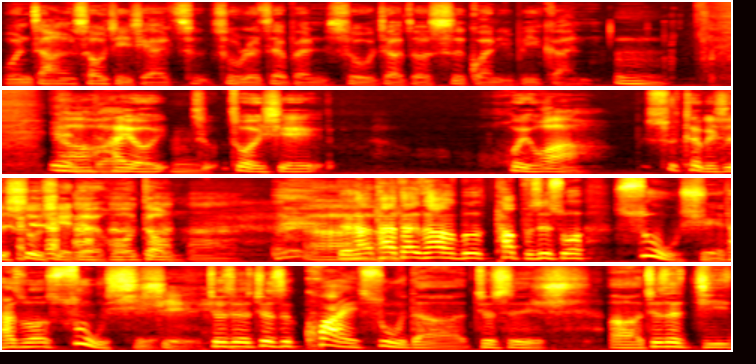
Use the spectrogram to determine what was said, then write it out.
文章收集起来，出出了这本书，叫做《试管与笔杆》。嗯，然后还有做做一些绘画。数特别是数学的活动。啊，对他他他他不他不是说数学，他说速写，就是就是快速的，就是呃就是几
